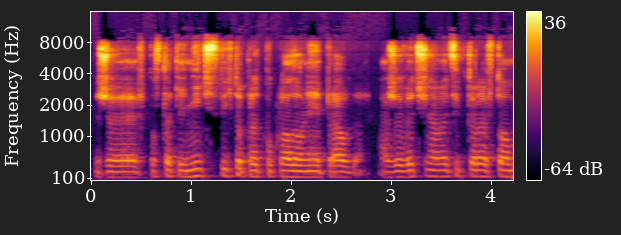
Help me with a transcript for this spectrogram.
že v podstate nič z týchto predpokladov nie je pravda. A že väčšina vecí, ktoré v tom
